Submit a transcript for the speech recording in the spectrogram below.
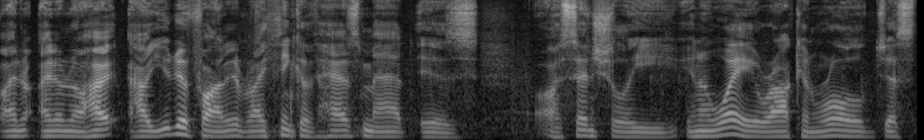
I don't, I don't know how how you define it, but I think of hazmat is essentially, in a way, rock and roll just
